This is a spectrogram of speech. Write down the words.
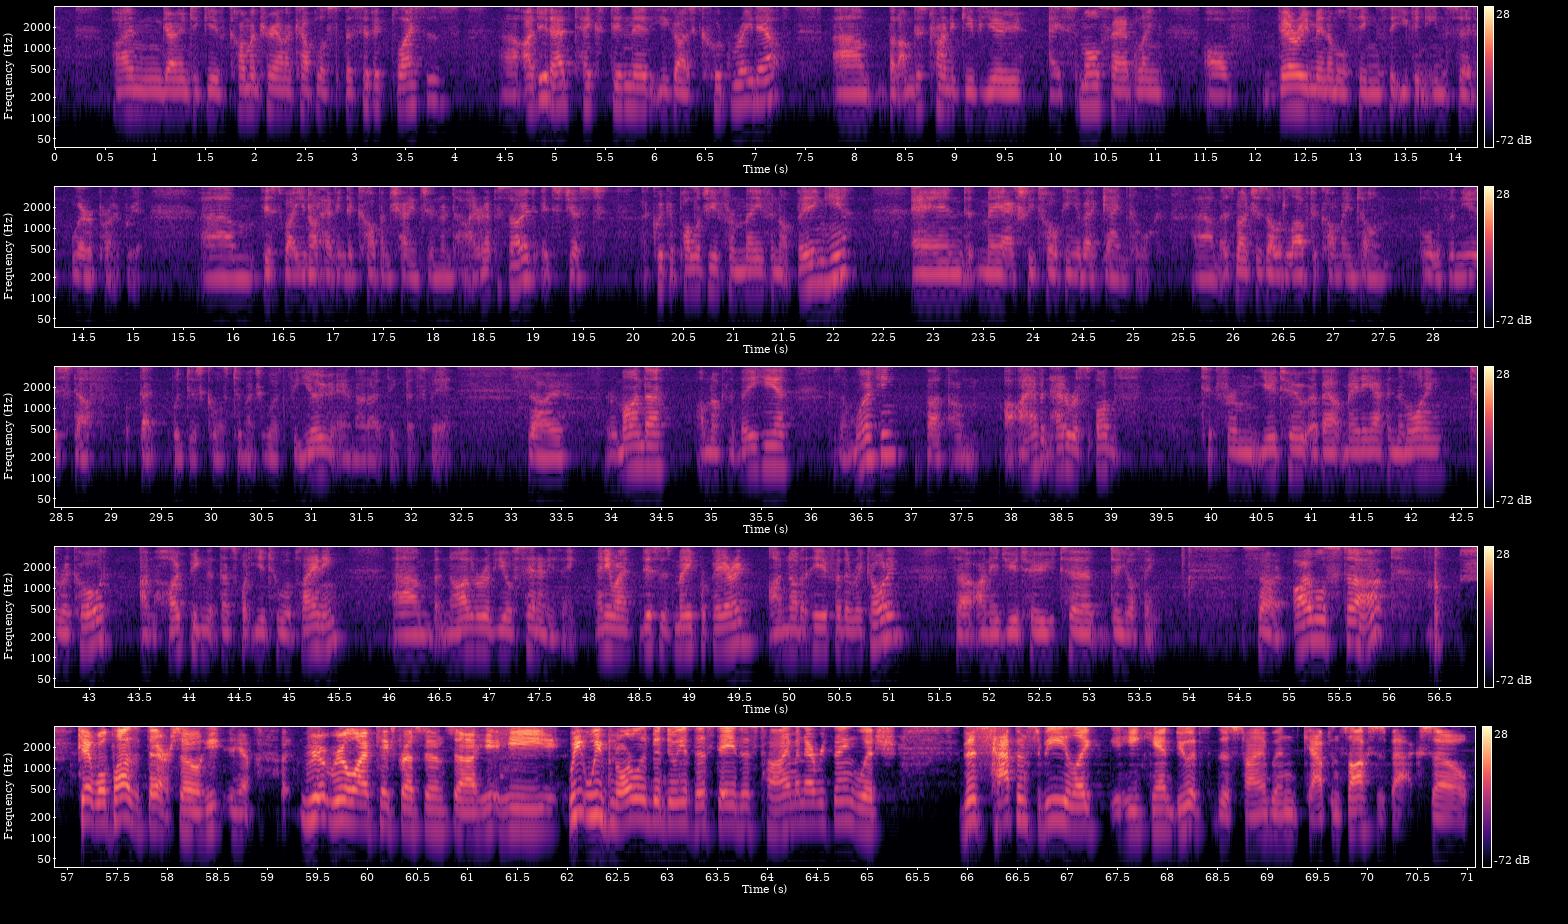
I'm going to give commentary on a couple of specific places. Uh, I did add text in there that you guys could read out, um, but I'm just trying to give you a small sampling of very minimal things that you can insert where appropriate. Um, this way, you're not having to cop and change an entire episode. It's just a quick apology from me for not being here and me actually talking about Game Talk. Um, as much as I would love to comment on all of the news stuff, that would just cause too much work for you, and I don't think that's fair. So, reminder I'm not going to be here because I'm working, but um, I haven't had a response from you two about meeting up in the morning to record. I'm hoping that that's what you two are planning, um, but neither of you have said anything. Anyway, this is me preparing. I'm not here for the recording, so I need you two to do your thing. So, I will start. Okay, we'll pause it there. So he, yeah, real, real life takes precedence. Uh, he, he, we, we've normally been doing it this day, this time, and everything. Which this happens to be like he can't do it this time when Captain Socks is back. So,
